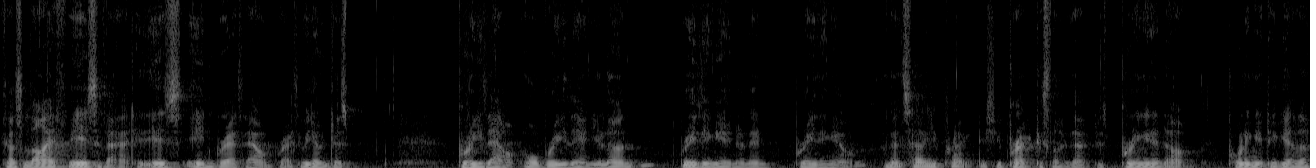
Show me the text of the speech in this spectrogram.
Because life is that. It is in breath, out breath. We don't just breathe out or breathe in. You learn breathing in and then breathing out. And that's how you practice. You practice like that, just bringing it up, pulling it together,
